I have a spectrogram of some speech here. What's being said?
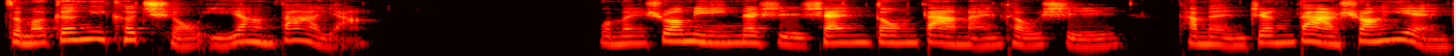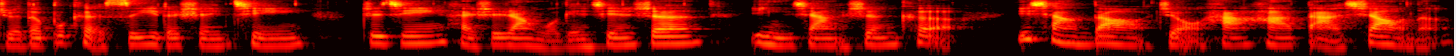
怎么跟一颗球一样大呀？”我们说明那是山东大馒头时，他们睁大双眼，觉得不可思议的神情，至今还是让我跟先生印象深刻，一想到就哈哈大笑呢。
